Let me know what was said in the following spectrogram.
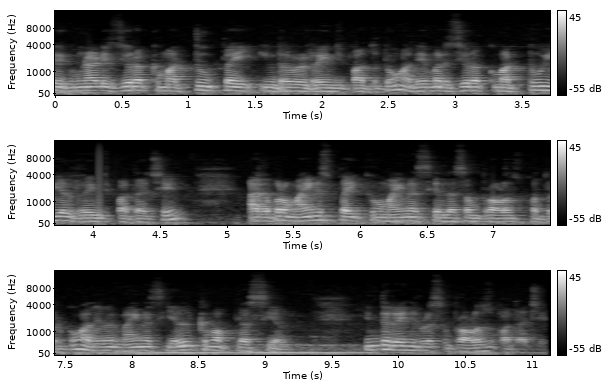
இதுக்கு முன்னாடி zero comma two pi interval range பார்த்துட்டோம். அதே மாதிரி zero comma two L range பார்த்தாச்சு. அதுக்கப்புறம் மைனஸ் பைக்கும் மைனஸ் எல்ல சம் ப்ராப்ளம்ஸ் பார்த்துருக்கோம். அதே மாதிரி minus L comma plus L இந்த ரேஞ்சில் சம் ப்ராப்ளம்ஸ் பார்த்தாச்சு.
